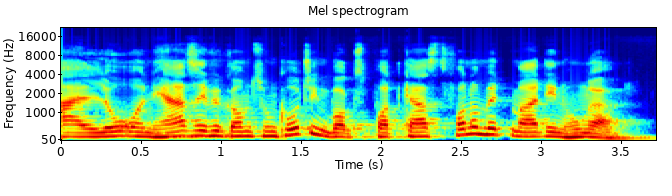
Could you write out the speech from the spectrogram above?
Hallo und herzlich willkommen zum Coaching Box Podcast von und mit Martin Hunger.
